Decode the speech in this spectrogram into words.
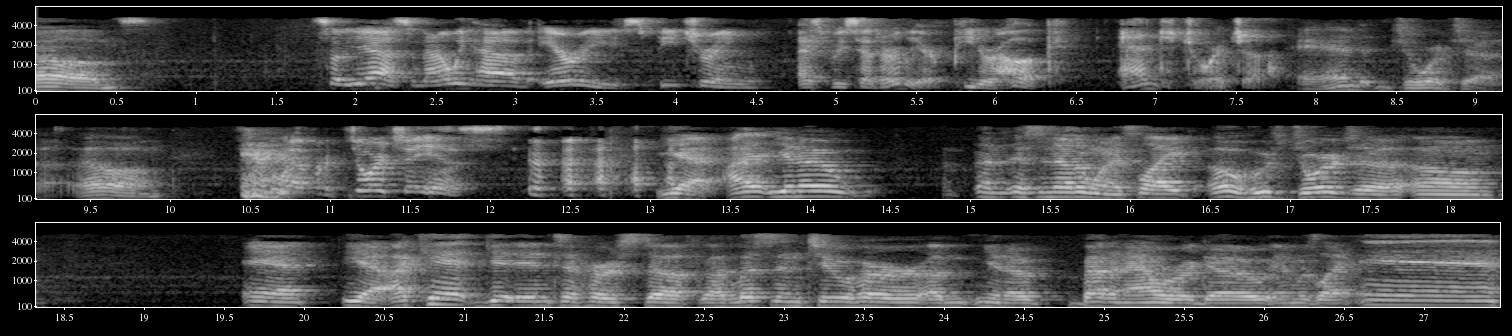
Um, So yeah, so now we have Aries featuring, as we said earlier, Peter Hook and Georgia. and Georgia. Um, Whoever Georgia is. yeah, I you know, it's another one. It's like, oh, who's Georgia? Um, and yeah, I can't get into her stuff. I listened to her, um, you know, about an hour ago, and was like, eh.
